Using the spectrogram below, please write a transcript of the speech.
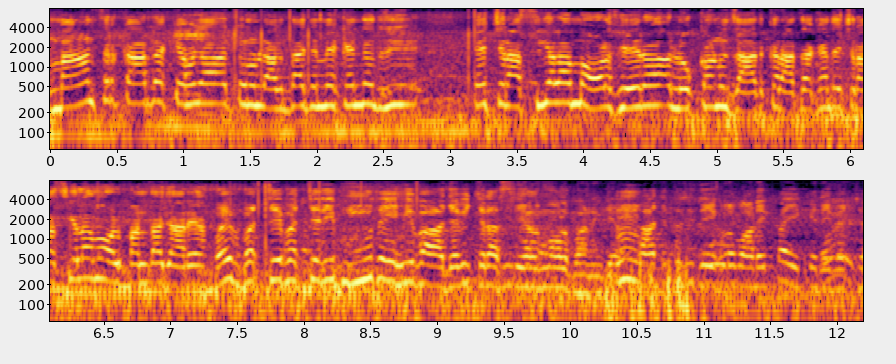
ਮਾਨ ਸਰਕਾਰ ਦਾ ਕਿਹੋ ਜਿਹਾ ਤੁਹਾਨੂੰ ਲੱਗਦਾ? ਜਿਵੇਂ ਕਹਿੰਦੇ ਤੁਸੀਂ ਇਹ 84 ਵਾਲਾ ਮਾਹੌਲ ਫੇਰ ਲੋਕਾਂ ਨੂੰ ਯਾਦ ਕਰਾਤਾ ਕਹਿੰਦੇ 84 ਵਾਲਾ ਮਾਹੌਲ ਬਣਦਾ ਜਾ ਰਿਹਾ। ਬਈ ਬੱਚੇ ਬੱਚੇ ਦੀ ਮੂੰਹ ਤੇ ਇਹੀ ਆਵਾਜ਼ ਆ ਵੀ 84 ਵਾਲਾ ਮਾਹੌਲ ਬਣ ਗਿਆ। ਅੱਜ ਤੁਸੀਂ ਦੇਖ ਲਓ ਵਾੜੇ ਭਾਈਕੇ ਦੇ ਵਿੱਚ।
